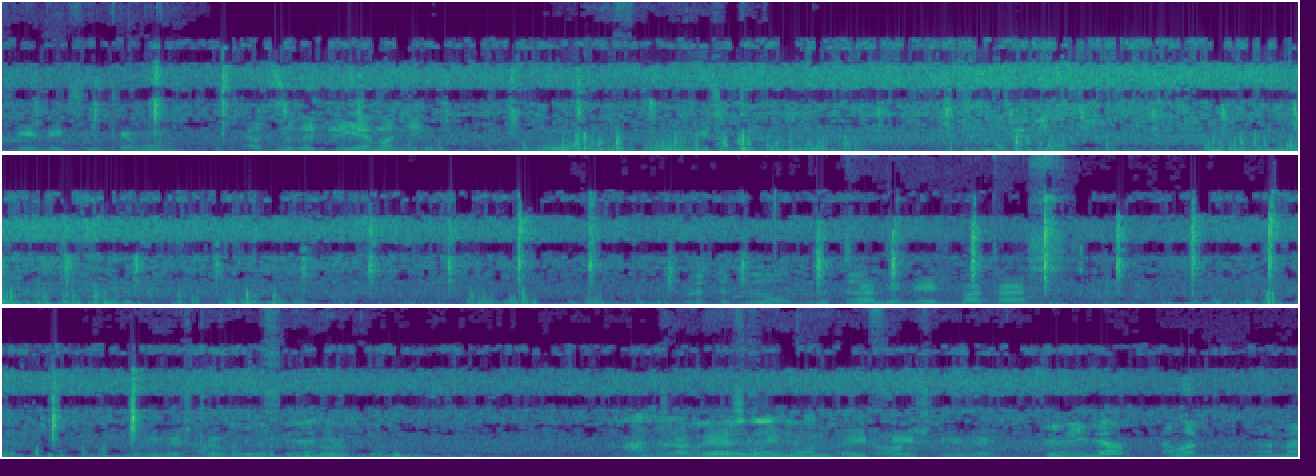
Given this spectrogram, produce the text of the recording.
খেয়ে দেখি কেমন. ও মিষ্টি। ছাদে বেশ বাতাস। পরিবেশটা খুব সুন্দর। ছাদে আসলে মনটাই ফ্রেশ হয়ে যায়। আমার না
